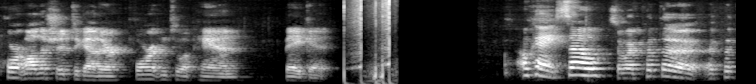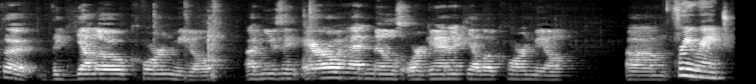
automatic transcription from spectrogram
pour all the shit together, pour it into a pan, bake it. Okay, so So I put the I put the the yellow cornmeal. I'm using Arrowhead Mills organic yellow cornmeal. Um, free range.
